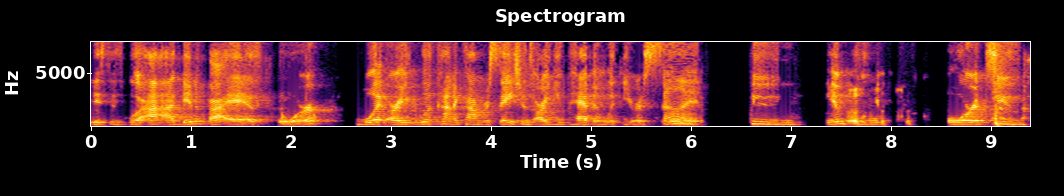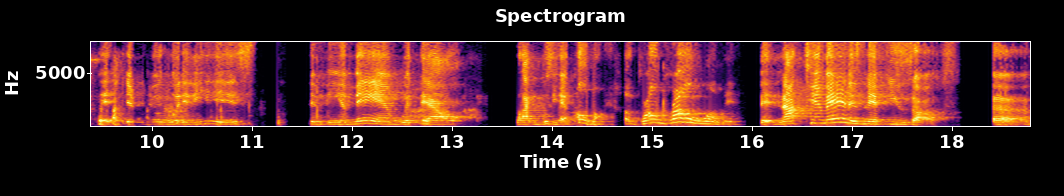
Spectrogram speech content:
this is what I identify as," or what are you? What kind of conversations are you having with your son mm. to influence or to let them know what it is to be a man without like we have oh, a grown grown woman that knocked him and his nephews off. Uh,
